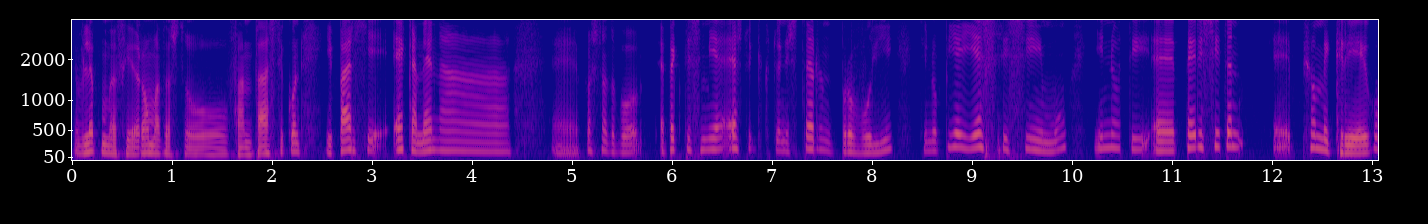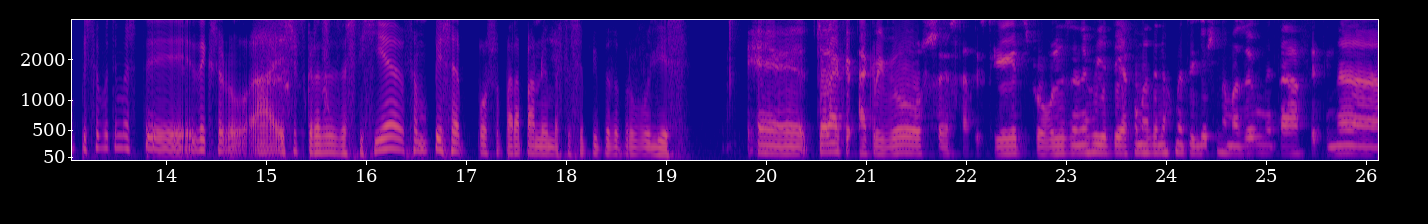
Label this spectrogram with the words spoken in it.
βλέπουμε αφιερώματα στο Φαντάστικον, υπάρχει, έκανε ένα, ε, πώς να το πω, επέκτησε μια έστω και εκ των υστέρων προβολή, την οποία η αίσθησή μου είναι ότι ε, πέρυσι ήταν ε, πιο μικρή. Εγώ πιστεύω ότι είμαστε, δεν ξέρω, α, εσείς που κρατάτε τα στοιχεία, θα μου πεις πόσο παραπάνω είμαστε σε επίπεδο προβολής. Ε, τώρα ακριβώς ε, στατιστικά για τις προβολές δεν έχω γιατί ακόμα δεν έχουμε τελειώσει να μαζεύουμε τα φετινά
